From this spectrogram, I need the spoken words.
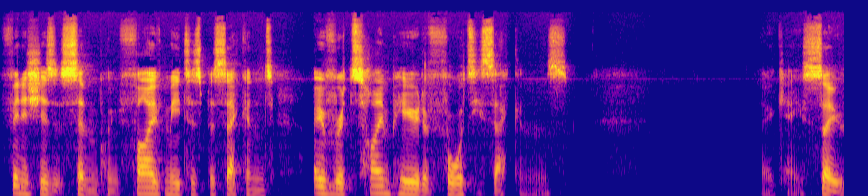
finishes at 7.5 meters per second, over a time period of 40 seconds. Okay, so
